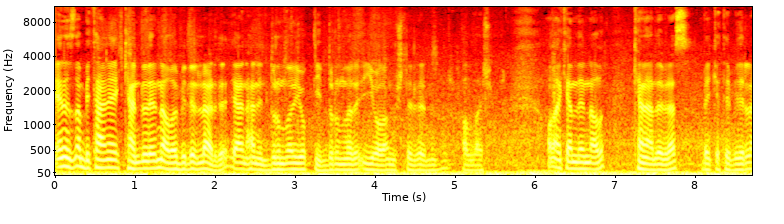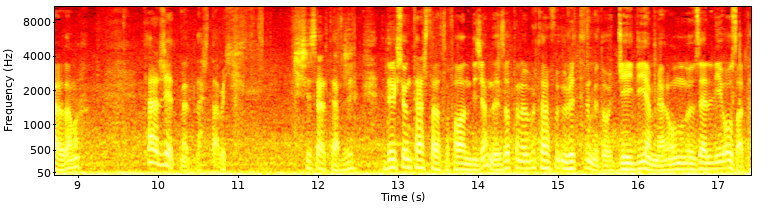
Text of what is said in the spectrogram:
en azından bir tane kendilerini alabilirlerdi. Yani hani durumları yok değil. Durumları iyi olan müşterilerimiz var. Allah'a şükür. Onlar kendilerini alıp kenarda biraz bekletebilirlerdi ama tercih etmediler tabii ki. Kişisel tercih. Direksiyon ters tarafı falan diyeceğim de zaten öbür tarafı üretilmedi o. JDM yani onun özelliği o zaten.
